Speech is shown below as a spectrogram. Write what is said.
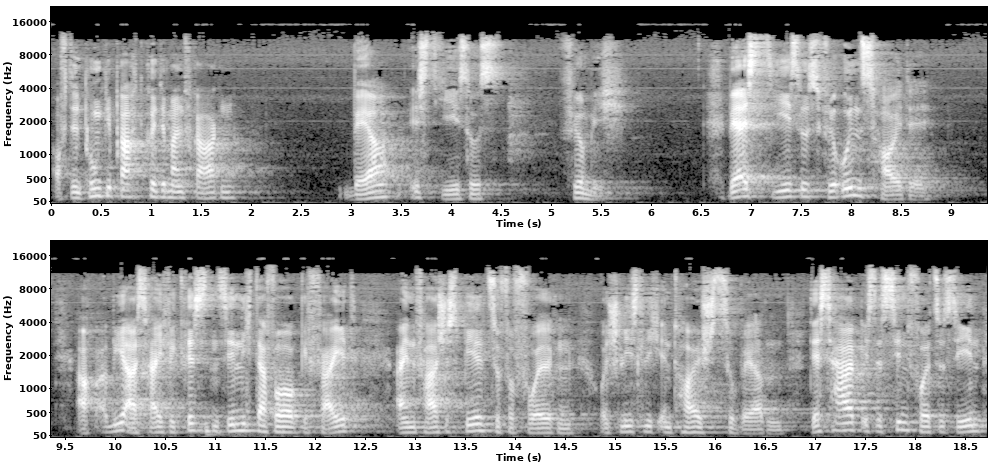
Auf den Punkt gebracht könnte man fragen, wer ist Jesus für mich? Wer ist Jesus für uns heute? Auch wir als reife Christen sind nicht davor gefeit, ein falsches Bild zu verfolgen und schließlich enttäuscht zu werden. Deshalb ist es sinnvoll zu sehen,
